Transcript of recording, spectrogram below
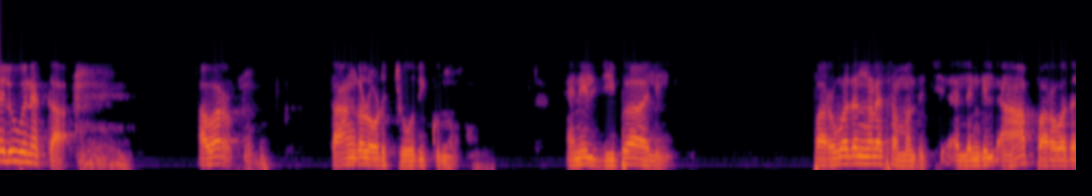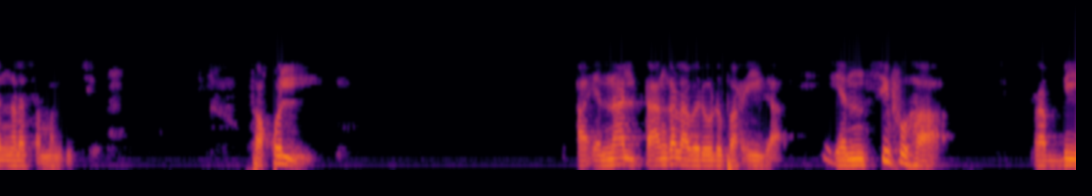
അലുവിനക്ക അവർ താങ്കളോട് ചോദിക്കുന്നു അനിൽ ജിബാലി പർവതങ്ങളെ സംബന്ധിച്ച് അല്ലെങ്കിൽ ആ പർവതങ്ങളെ സംബന്ധിച്ച്? ഫഖുൽ എന്നാൽ താങ്കൾ അവരോട് പറയുക എൻസിഫുഹ റബ്ബി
